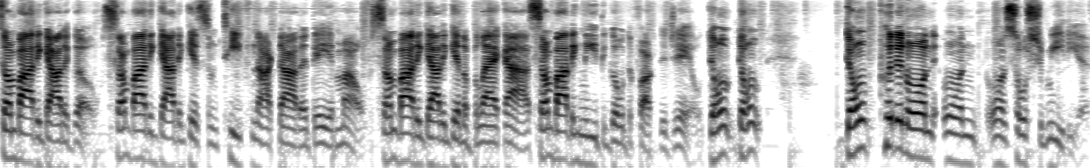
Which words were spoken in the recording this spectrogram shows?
Somebody got to go. Somebody got to get some teeth knocked out of their mouth. Somebody got to get a black eye. Somebody need to go to fuck to jail. Don't don't don't put it on on on social media.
